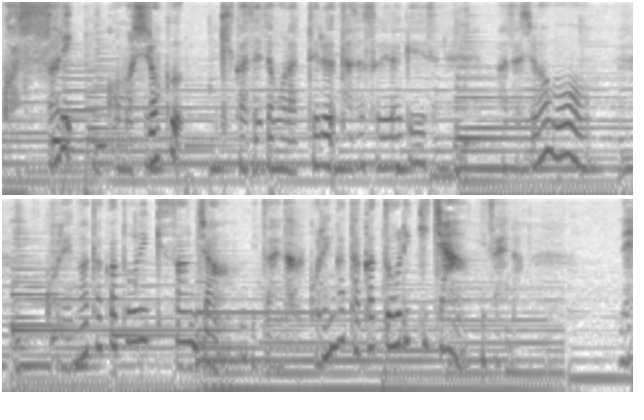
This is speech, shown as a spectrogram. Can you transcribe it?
こっそり面白く聞かせてもらってる。ただそれだけです。私はもうこれが高遠力さんじゃんみたいな。これが高遠力じゃんみたいな。ね。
